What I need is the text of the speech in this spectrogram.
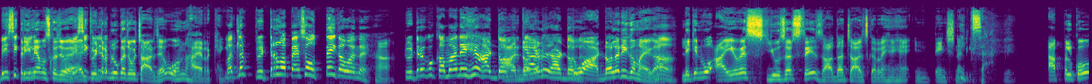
बेसिक प्रीमियम उसका जो है ट्विटर ब्लू का जो चार्ज है वो हम हायर रखेंगे। मतलब ट्विटर का पैसा उतना ही कमाना है। हाँ। ट्विटर को कमाने हैं आठ डॉलर डॉलर आठ डॉलर तो वो आठ डॉलर ही कमाएगा। हाँ. लेकिन वो आई यूज़र्स से ज़्यादा चार्ज कर रहे हैं इंटेंशनली एप्पल को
